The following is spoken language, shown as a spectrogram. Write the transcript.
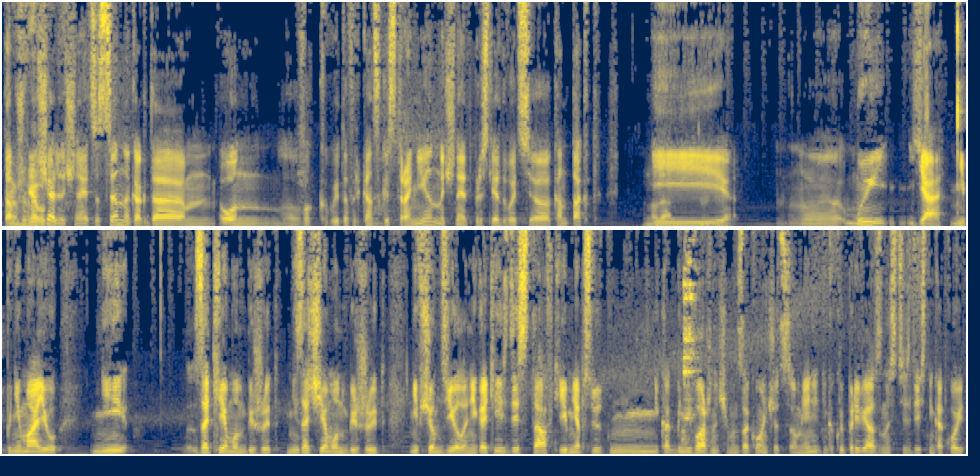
Там а же вначале вот... начинается сцена, когда он в какой-то африканской стране начинает преследовать э, контакт. Ну, и да. э, мы, я не понимаю ни зачем он бежит, ни зачем он бежит, ни в чем дело, никакие здесь ставки. И мне абсолютно как бы не важно, чем он закончится. У меня нет никакой привязанности здесь, никакой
